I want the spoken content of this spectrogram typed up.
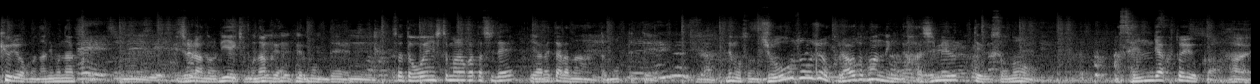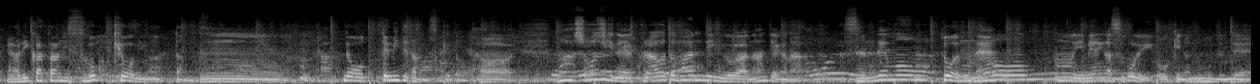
給料も何もなく、自分らの利益もなくやってるもんで、ん。そうやって応援してもらう形でやれたらななんて思ってて、でもその醸造所をクラウドファンディングで始めるっていうそのまあ戦略というか、はい。やり方にすごく興味があったんですうよん。で追って見てたんですけど、はい、まあ正直ねクラウドファンディングはなんていうかな宣伝もそうですね。の、うん、意味合いがすごい大きいなと思ってて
